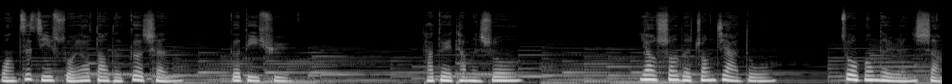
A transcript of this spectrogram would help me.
往自己所要到的各城各地去。他对他们说：“要收的庄稼多，做工的人少，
